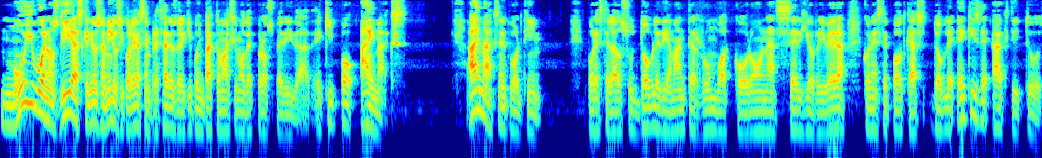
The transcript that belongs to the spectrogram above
Muy buenos días, queridos amigos y colegas empresarios del equipo Impacto Máximo de Prosperidad, equipo IMAX. IMAX Network Team. Por este lado, su doble diamante rumbo a Corona, Sergio Rivera, con este podcast Doble X de Actitud.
